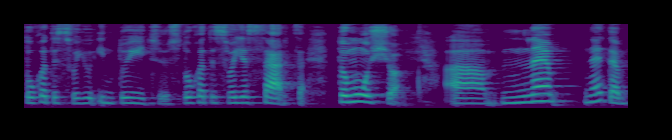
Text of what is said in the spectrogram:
слухати свою інтуїцію, слухати своє серце. Тому що а, не, знаєте,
